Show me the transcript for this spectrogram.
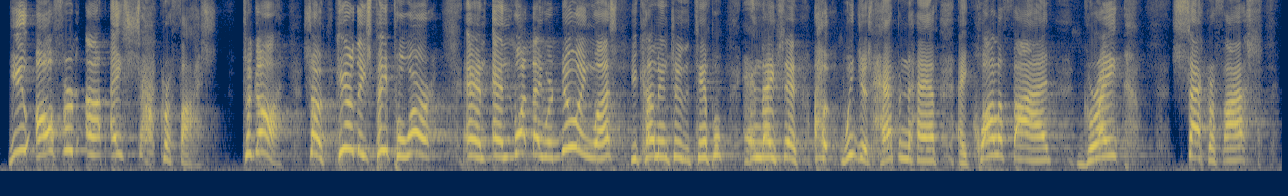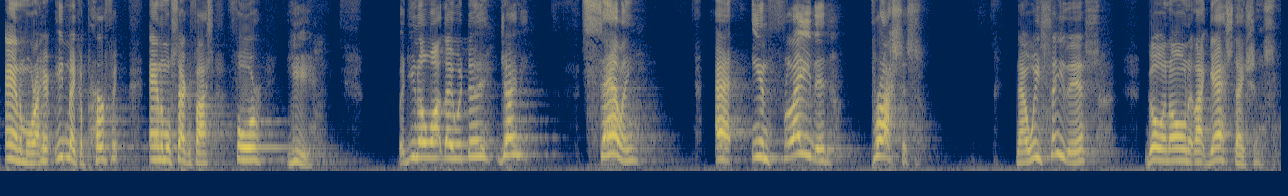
You offered up a sacrifice to God. So here these people were, and, and what they were doing was you come into the temple and they said, oh, We just happen to have a qualified, great sacrifice animal right here. He'd make a perfect animal sacrifice for you. But you know what they would do, Jamie? Selling at inflated prices. Now we see this going on at like gas stations.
